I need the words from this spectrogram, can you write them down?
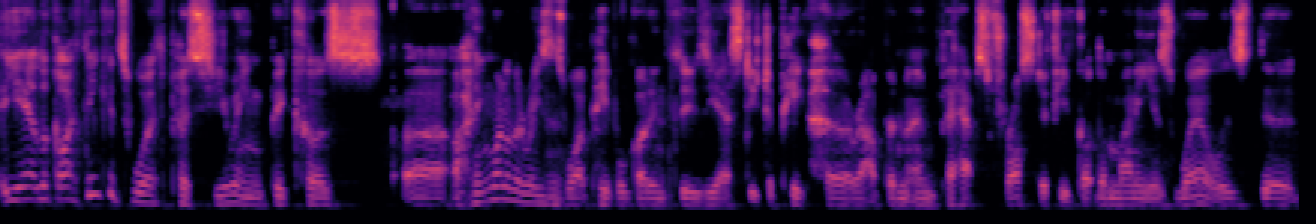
Yeah, look, I think it's worth pursuing because uh, I think one of the reasons why people got enthusiastic to pick her up and, and perhaps Frost, if you've got the money as well, is the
